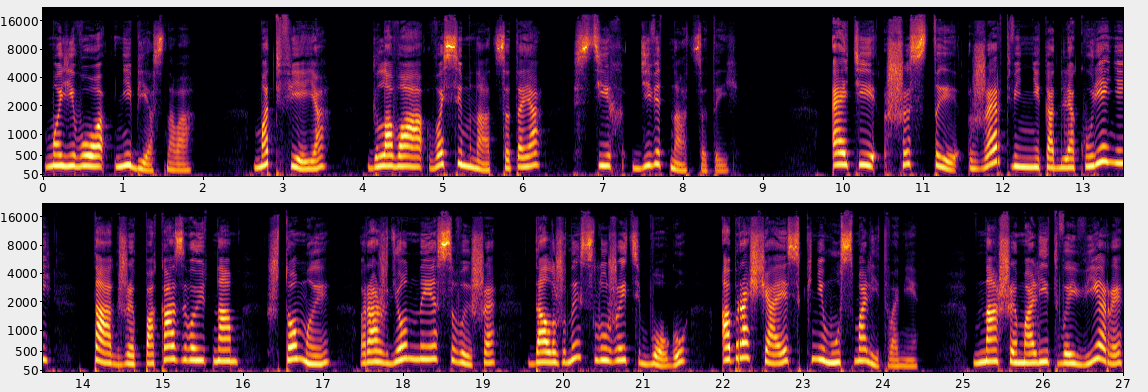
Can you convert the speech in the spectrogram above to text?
моего Небесного. Матфея, глава 18, стих 19. Эти шесты жертвенника для курений также показывают нам, что мы, рожденные свыше, должны служить Богу, обращаясь к Нему с молитвами. Наши молитвы веры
